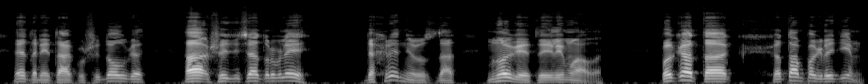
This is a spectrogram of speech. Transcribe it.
— это не так уж и долго. А 60 рублей? Да хрен его знает, много это или мало. Пока так, а там поглядим.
